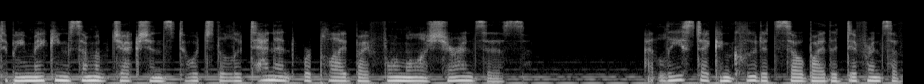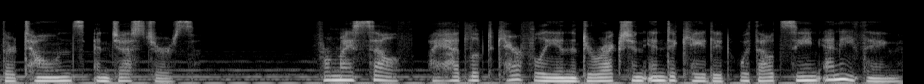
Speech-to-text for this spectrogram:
to be making some objections to which the lieutenant replied by formal assurances. At least I concluded so by the difference of their tones and gestures. For myself, I had looked carefully in the direction indicated without seeing anything.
